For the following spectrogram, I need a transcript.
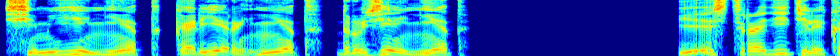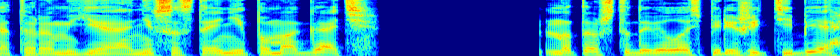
Семьи нет, карьеры нет, друзей нет. Есть родители, которым я не в состоянии помогать. Но то, что довелось пережить тебе,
